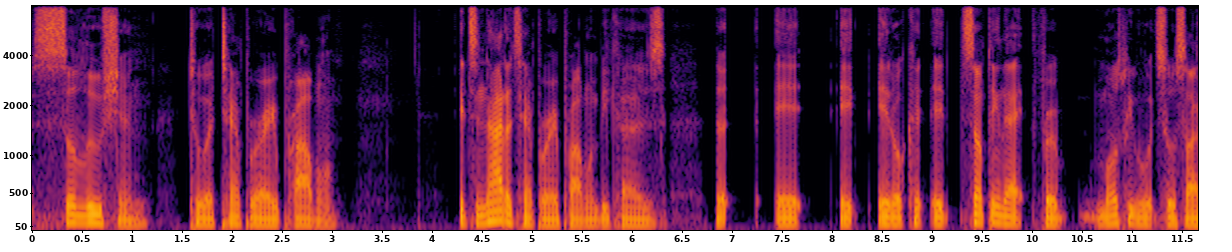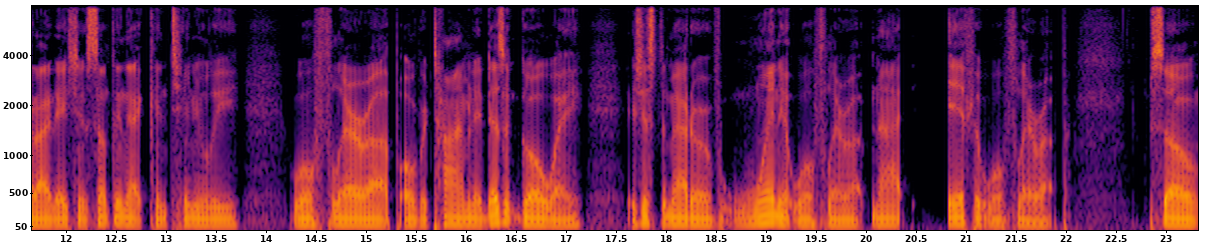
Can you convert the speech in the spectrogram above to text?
solution to a temporary problem. It's not a temporary problem because the it it it'll it something that for most people with suicidal ideation is something that continually will flare up over time and it doesn't go away. It's just a matter of when it will flare up, not if it will flare up. So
